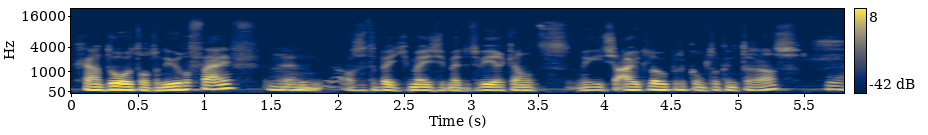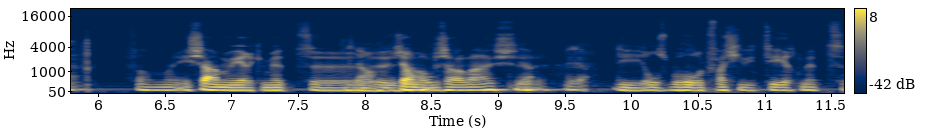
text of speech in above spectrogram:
gaat door tot een uur of vijf. Mm -hmm. En als het een beetje mee zit met het weer, kan het nog iets uitlopen. Er komt ook een terras. Ja. Van, in samenwerking met uh, Jan van Bezouwhuis, die ons behoorlijk faciliteert met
